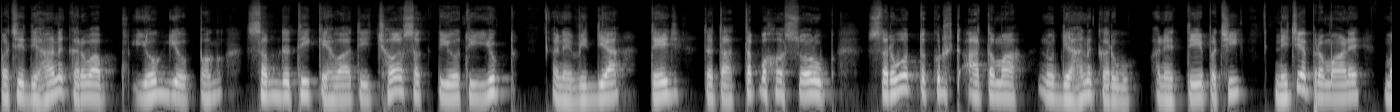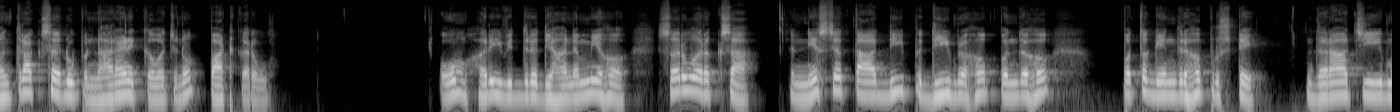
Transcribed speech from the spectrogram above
પછી ધ્યાન કરવા યોગ્ય પગ શબ્દથી કહેવાતી છ શક્તિઓથી યુક્ત અને વિદ્યા, તેજ તથા તપઃ સ્વરૂપ સર્વોત્કૃષ્ટ આત્માનું ધ્યાન કરવું અને તે પછી નીચે પ્રમાણે મંત્રાક્ષર રૂપ નારાયણ કવચનો પાઠ કરવો. ઓમ હરિવિદ્ર ધ્યાનમ્ય સર્વરક્ષા ન્યસ્યતાદીપધીમ્ર પંદહ પતગેન્દ્ર પૃષ્ઠે દરાચીમ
